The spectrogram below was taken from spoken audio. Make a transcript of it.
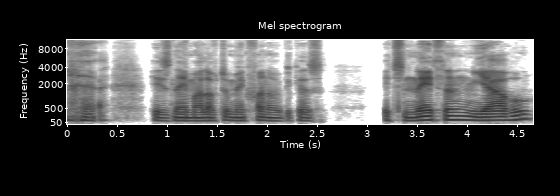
His name I love to make fun of because it's Nathan Yahu,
